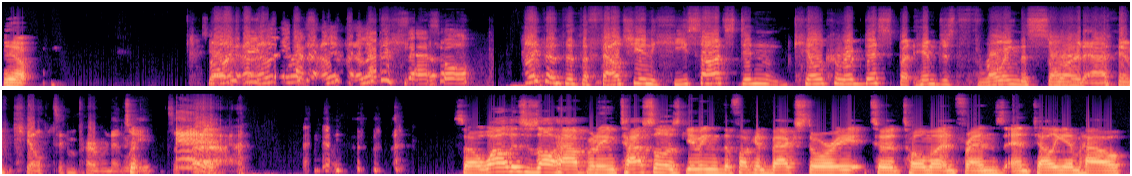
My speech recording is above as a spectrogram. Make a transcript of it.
Yep. Yeah, I Sword like, I, I like, I like, the- I like, the- I like the, Yes, he- asshole. I like that the, the Falchion hissatsu didn't kill Charybdis, but him just throwing the sword at him killed him permanently. It's like, Eh. ah. So while this is all happening, Tassel is giving the fucking backstory to Toma and friends and telling him how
